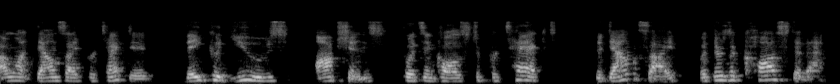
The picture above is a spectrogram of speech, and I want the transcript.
I want downside protected, they could use options, puts and calls to protect the downside, but there's a cost to that.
